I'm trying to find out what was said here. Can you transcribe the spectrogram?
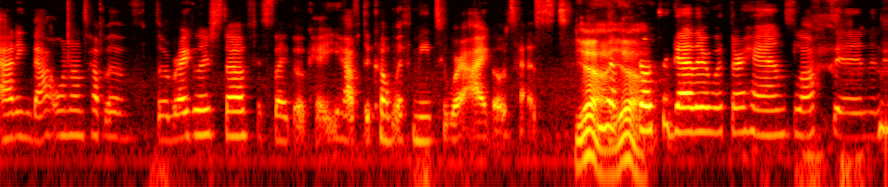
adding that one on top of the regular stuff it's like okay you have to come with me to where i go test we Yeah, to yeah. go together with their hands locked in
